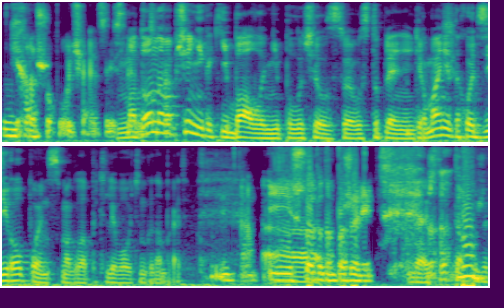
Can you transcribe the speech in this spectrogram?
нехорошо получается. Если Мадонна типа... вообще никакие баллы не получила за свое выступление. Германия-то хоть zero points смогла по телевоутингу набрать. Да. И а... что-то там пожалеть. Да, и что-то там ну.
